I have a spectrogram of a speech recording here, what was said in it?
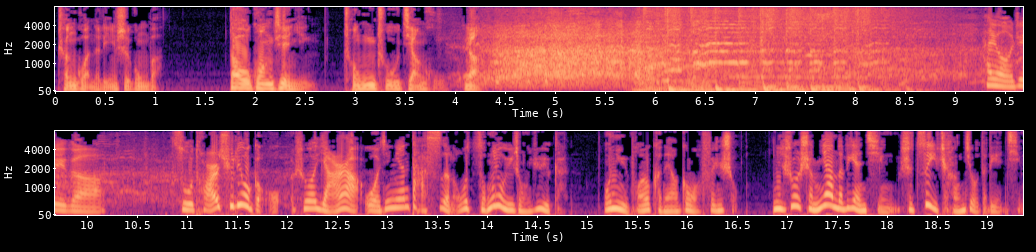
城管的临时工吧，刀光剑影，重出江湖，是吧？还有这个组团去遛狗，说杨儿啊，我今年大四了，我总有一种预感，我女朋友可能要跟我分手。你说什么样的恋情是最长久的恋情？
